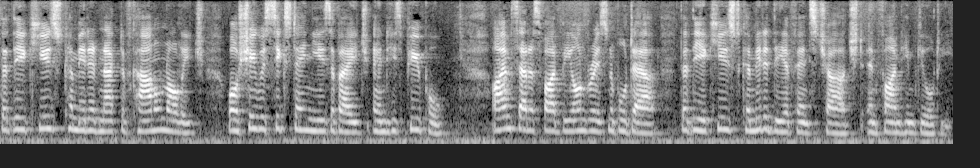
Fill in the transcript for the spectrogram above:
that the accused committed an act of carnal knowledge while she was 16 years of age and his pupil. I am satisfied beyond reasonable doubt that the accused committed the offence charged and find him guilty.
